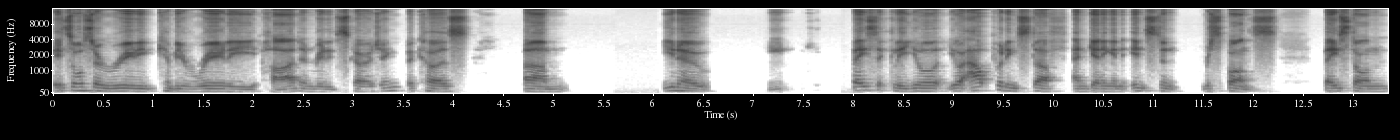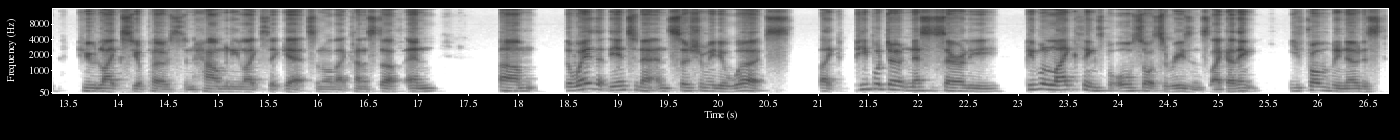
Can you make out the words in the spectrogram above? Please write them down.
it's also really can be really hard and really discouraging because um, you know basically you're you're outputting stuff and getting an instant response based on who likes your post and how many likes it gets and all that kind of stuff and um, the way that the internet and social media works like people don't necessarily people like things for all sorts of reasons. Like I think you've probably noticed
